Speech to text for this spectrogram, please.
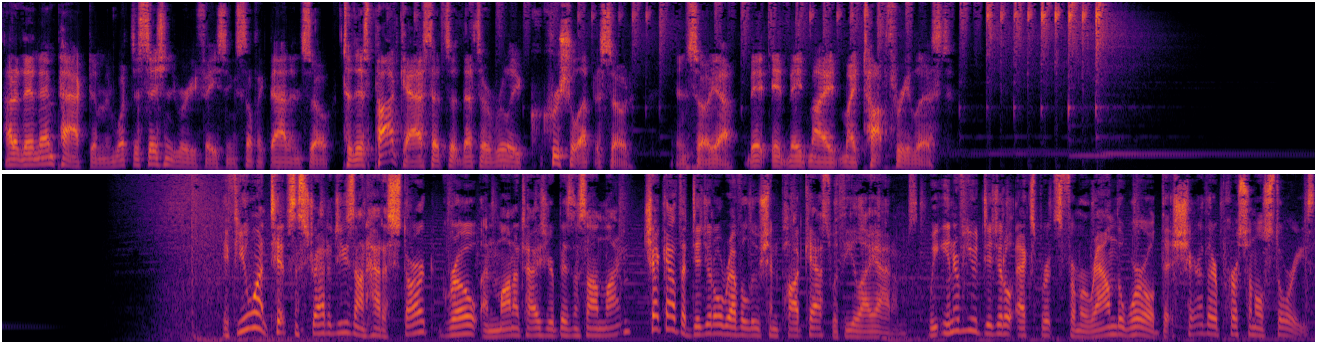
how did that impact them and what decisions were you facing stuff like that and so to this podcast that's a that's a really crucial episode and so yeah it, it made my my top three list If you want tips and strategies on how to start, grow, and monetize your business online, check out the Digital Revolution podcast with Eli Adams. We interview digital experts from around the world that share their personal stories.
